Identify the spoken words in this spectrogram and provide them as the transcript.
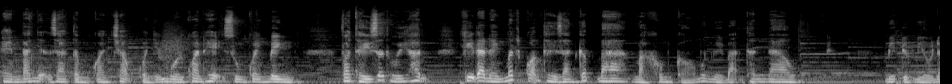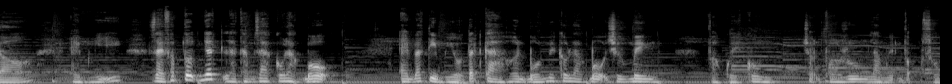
em đã nhận ra tầm quan trọng của những mối quan hệ xung quanh mình và thấy rất hối hận khi đã đánh mất quãng thời gian cấp 3 mà không có một người bạn thân nào. Biết được điều đó, em nghĩ giải pháp tốt nhất là tham gia câu lạc bộ. Em đã tìm hiểu tất cả hơn 40 câu lạc bộ trường mình và cuối cùng chọn forum là nguyện vọng số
